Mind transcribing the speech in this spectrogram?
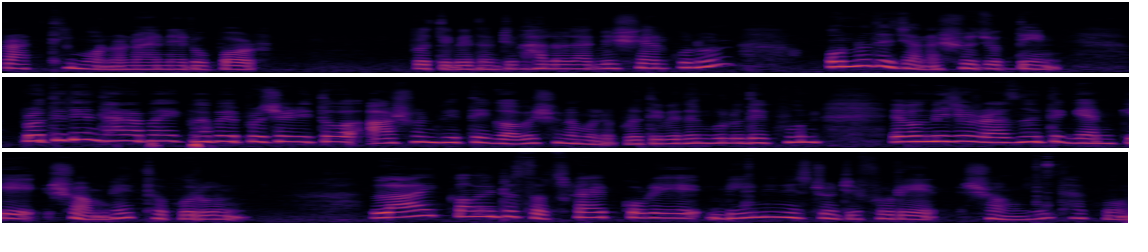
প্রার্থী মনোনয়নের উপর। প্রতিবেদনটি ভালো লাগলে শেয়ার করুন, অন্যদের জানার সুযোগ দিন। প্রতিদিন ধারাবাহিকভাবে প্রচারিত আসন ভিত্তিক গবেষণামূলক প্রতিবেদনগুলো দেখুন এবং নিজের রাজনৈতিক জ্ঞানকে সমৃদ্ধ করুন। লাইক, কমেন্ট ও সাবস্ক্রাইব করে বিএনএস টোয়েন্টি ফোরের সঙ্গে থাকুন।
